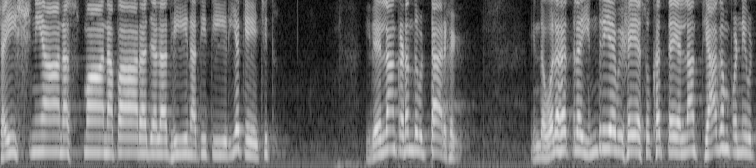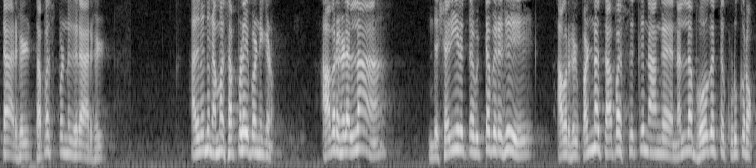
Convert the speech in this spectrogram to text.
சைஷ்ணியானஸ்மானபார ஜலதீன் அதித்தீரிய கேச்சித். இதெல்லாம் கடந்து விட்டார்கள். இந்த உலகத்தில் இந்திரிய விஷய சுகத்தை எல்லாம் தியாகம் பண்ணி விட்டார்கள் தபஸ் பண்ணுகிறார்கள். அதுலேருந்து நம்ம சப்ளை பண்ணிக்கணும். அவர்களெல்லாம் இந்த சரீரத்தை விட்ட பிறகு அவர்கள் பண்ண தபஸுக்கு நாங்கள் நல்ல போகத்தை கொடுக்குறோம்.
